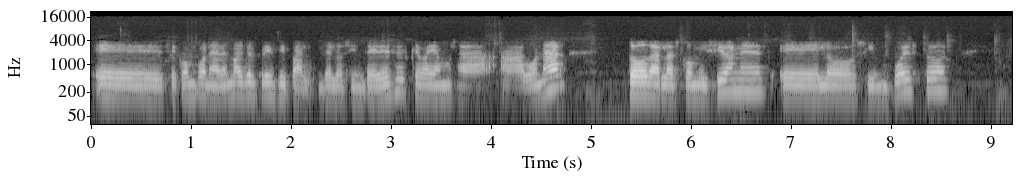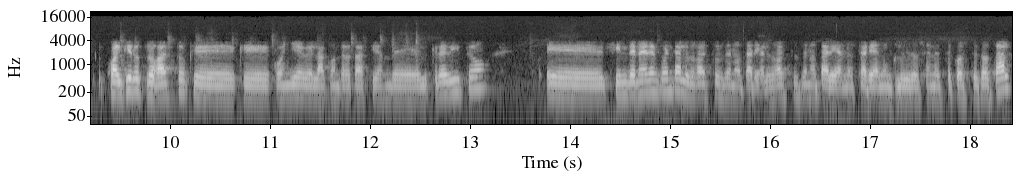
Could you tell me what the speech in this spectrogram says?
eh, se compone, además del principal, de los intereses que vayamos a, abonar, todas las comisiones, eh, los impuestos, cualquier otro gasto que, que conlleve la contratación del crédito eh, sin tener en cuenta los gastos de notaría. Los gastos de notaría no estarían incluidos en este coste total.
